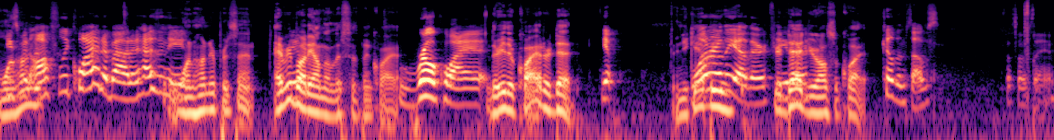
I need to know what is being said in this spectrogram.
He's been 100 awfully quiet about it, hasn't he? 100%. Everybody on the list has been quiet. Real quiet. They're either quiet or dead. Yep. And you can't One be. or the other. If you're Either dead, you're also quiet. kill themselves. That's what I'm saying.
